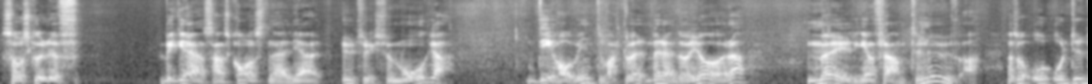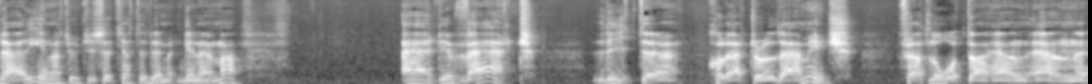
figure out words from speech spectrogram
som skulle begränsa hans konstnärliga uttrycksförmåga. Det har vi inte varit beredda att göra. Möjligen fram till nu. Va? Alltså, och, och det där är naturligtvis ett jättedilemma. Är det värt lite collateral damage för att låta en, en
